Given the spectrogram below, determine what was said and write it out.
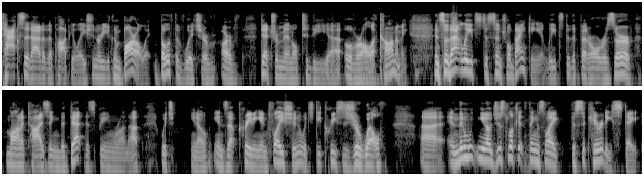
tax it out of the population or you can borrow it, both of which are, are detrimental to the uh, overall economy. And so that leads to central banking. It leads to the Federal Reserve monetizing the debt that's being run up, which you know ends up creating inflation, which decreases your wealth. Uh, and then you know just look at things like the security state.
